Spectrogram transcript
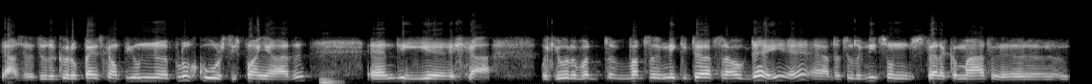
Ja, ze zijn natuurlijk Europees kampioen eh, ploegkoers, die Spanjaarden. En die, eh, ja, moet je horen wat, wat Nicky Terpstra ook deed. Hè? Hij had natuurlijk niet zo'n sterke maat. Uh,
